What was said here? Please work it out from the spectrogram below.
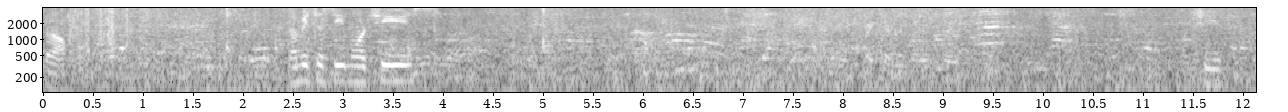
so, let me just eat more cheese. Cheese.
